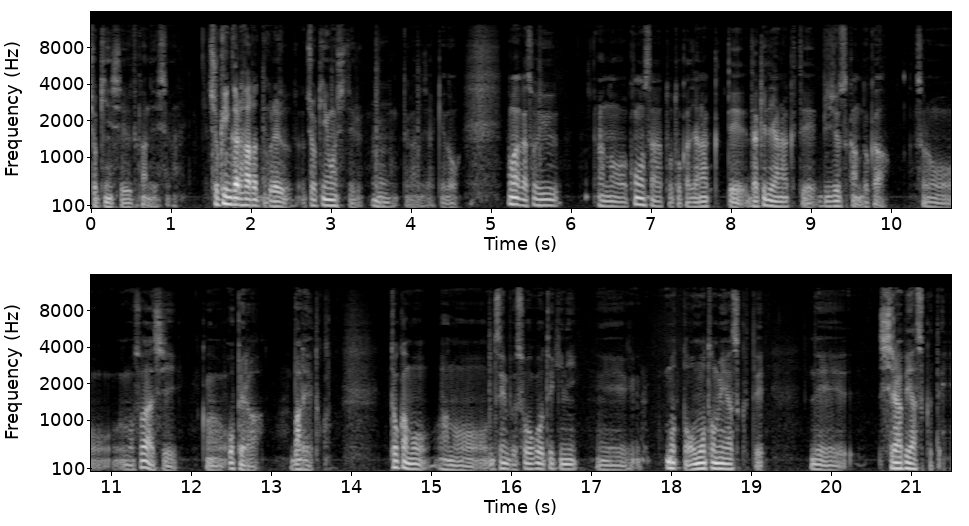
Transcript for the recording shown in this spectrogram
貯金してるって感じですよね。貯金から払ってくれる？貯金をしてる。うん。って感じだけど、でもなんかそういう、あの、コンサートとかじゃなくて、だけではなくて、美術館とか、その、もそうだし、このオペラ、バレエとか、とかも、あの、全部総合的に、えーもっとお求めやすくて、で、調べやすくて、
